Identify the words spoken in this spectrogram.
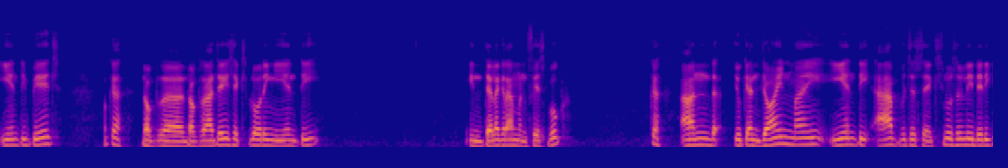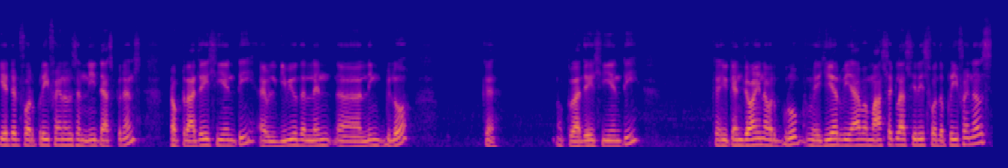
ENT page okay Dr. Uh, Dr. Ajay is exploring ENT in telegram and Facebook okay and you can join my ENT app which is exclusively dedicated for pre-finals and NEET aspirants Dr. Ajay's ENT I will give you the link, uh, link below okay Dr. Ajay's ENT you can join our group here we have a masterclass series for the pre-finals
